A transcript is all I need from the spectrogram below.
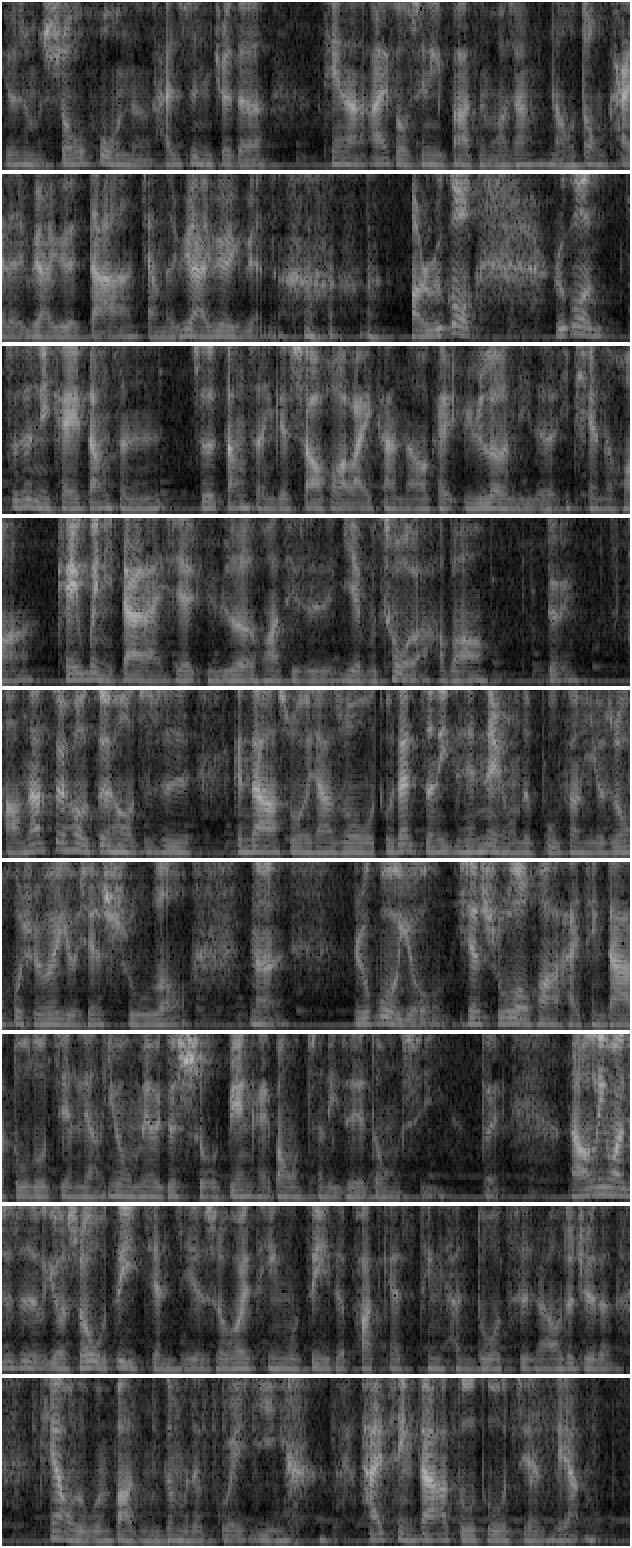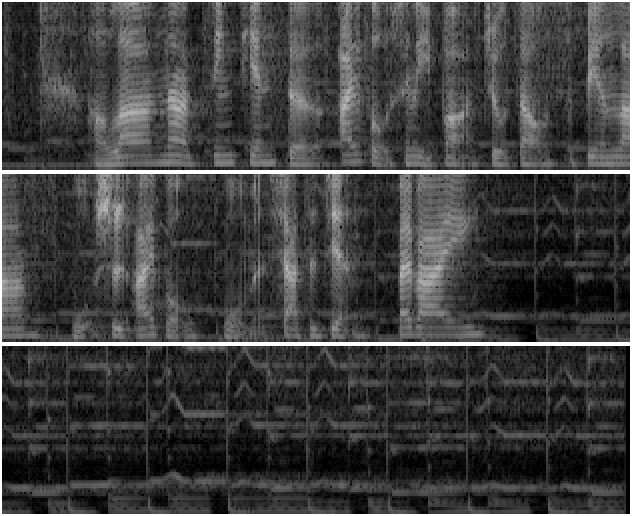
有什么收获呢？还是你觉得？天啊，iPhone 心理吧怎么好像脑洞开得越来越大，讲得越来越远了？好，如果如果就是你可以当成就是当成一个笑话来看，然后可以娱乐你的一天的话，可以为你带来一些娱乐的话，其实也不错啦，好不好？对，好，那最后最后就是跟大家说一下说，我我在整理这些内容的部分，有时候或许会有些疏漏，那如果有一些疏漏的话，还请大家多多见谅，因为我没有一个手编可以帮我整理这些东西，对。然后另外就是有时候我自己剪辑的时候会听我自己的 podcast 听很多次，然后就觉得天啊，我的文法怎么这么的诡异？还请大家多多见谅。好啦，那今天的 iPhone 心理吧就到这边啦。我是艾佛我们下次见，拜拜。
